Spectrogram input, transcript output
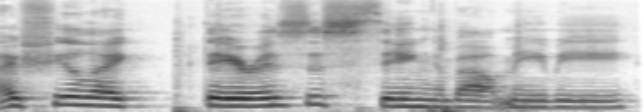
I feel like there is this thing about maybe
